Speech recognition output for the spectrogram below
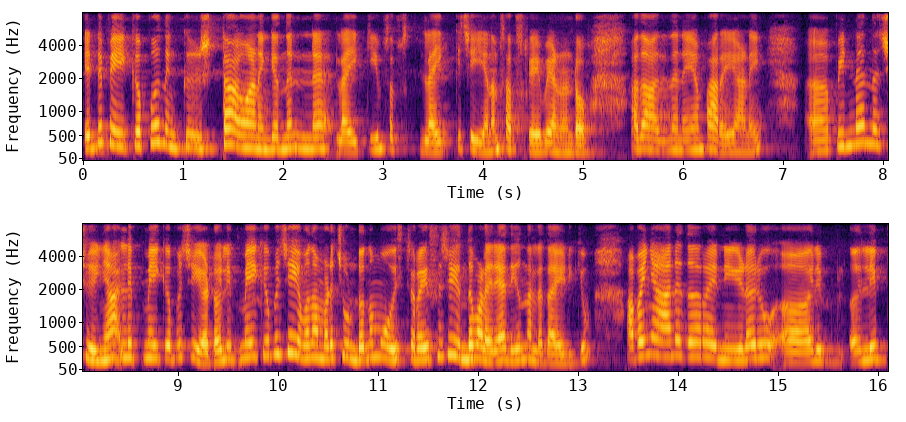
എന്റെ മേക്കപ്പ് നിങ്ങൾക്ക് ഇഷ്ടമാവുകയാണെങ്കിൽ അന്ന് എന്നെ ലൈക്ക് ചെയ്യും സബ്സ് ലൈക്ക് ചെയ്യണം സബ്സ്ക്രൈബ് ചെയ്യണം കേട്ടോ അത് ആദ്യം തന്നെ ഞാൻ പറയുകയാണേ പിന്നെ എന്ന് വെച്ച് കഴിഞ്ഞാൽ ലിപ് മേക്കപ്പ് ചെയ്യാം കേട്ടോ ലിപ് മേക്കപ്പ് ചെയ്യുമ്പോൾ നമ്മുടെ ചുണ്ടൊന്ന് മോയ്സ്ചറൈസ് ചെയ്യുന്നത് വളരെയധികം നല്ലതായിരിക്കും. അപ്പോൾ ഞാനിത് റെനിയുടെ ഒരു ലിപ് ലിപ്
